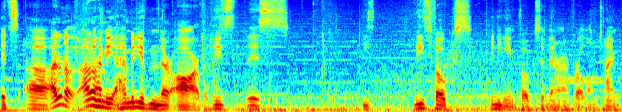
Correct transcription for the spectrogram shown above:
It's uh, I don't know I don't know how many how many of them there are, but these this these folks, indie game folks, have been around for a long time.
